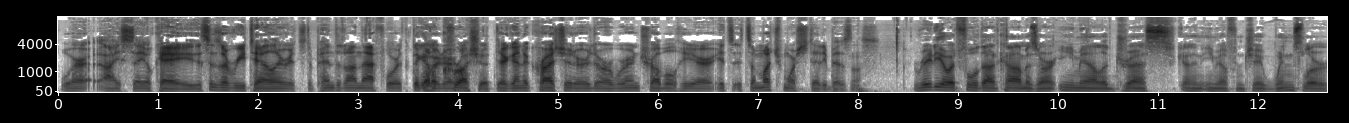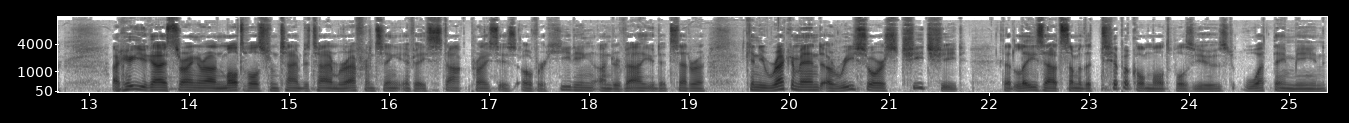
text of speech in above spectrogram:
where I say, okay, this is a retailer. It's dependent on that fourth. They got to crush it. They're going to crush it, or, or we're in trouble here. It's it's a much more steady business. Radio at fool.com is our email address. Got an email from Jay Winsler. I hear you guys throwing around multiples from time to time, referencing if a stock price is overheating, undervalued, etc. Can you recommend a resource cheat sheet that lays out some of the typical multiples used, what they mean,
